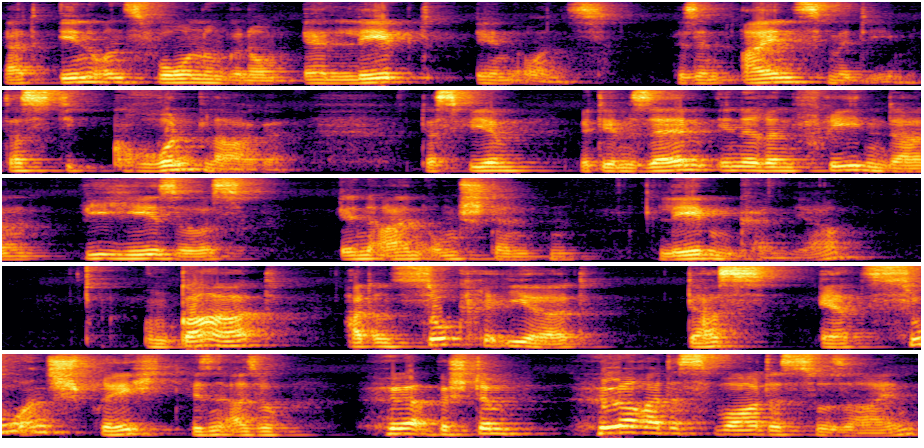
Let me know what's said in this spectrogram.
Er hat in uns Wohnung genommen. Er lebt in uns. Wir sind eins mit ihm. Das ist die Grundlage, dass wir mit demselben inneren Frieden dann wie Jesus in allen Umständen leben können. Ja? Und Gott hat uns so kreiert, dass er zu uns spricht. Wir sind also hör, bestimmt Hörer des Wortes zu sein.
